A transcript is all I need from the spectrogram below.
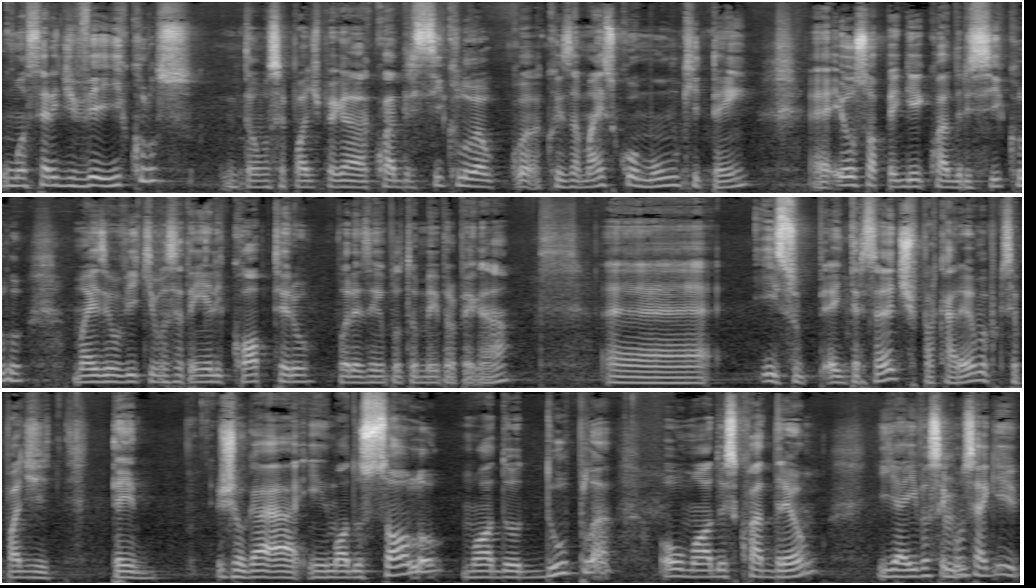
uma série de veículos. Então você pode pegar quadriciclo, é a coisa mais comum que tem. É, eu só peguei quadriciclo, mas eu vi que você tem helicóptero, por exemplo, também pra pegar. É, isso é interessante pra caramba, porque você pode ter jogar em modo solo, modo dupla ou modo esquadrão. E aí você Uhum. consegue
